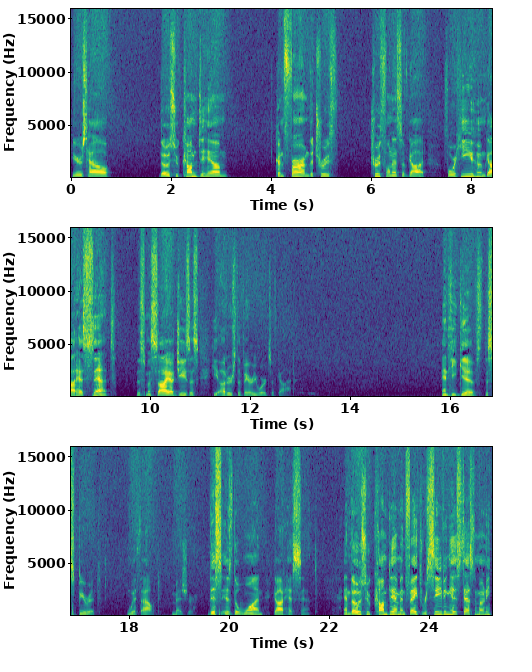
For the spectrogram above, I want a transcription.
here's how those who come to him confirm the truth, truthfulness of God. For he whom God has sent, this Messiah, Jesus, he utters the very words of God. And he gives the Spirit without measure. This is the one God has sent. And those who come to him in faith, receiving his testimony,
